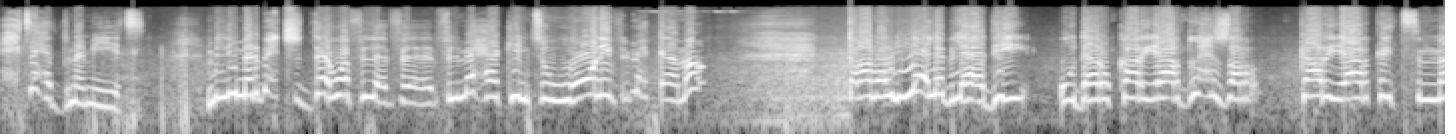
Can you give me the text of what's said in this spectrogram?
حتى حد ما ميت. ملي ما ربحتش الدعوة في ال- في في المحاكم توهوني في المحكمة. كراموا لي على بلادي وداروا carrière الحجر. carrière كيتسمى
